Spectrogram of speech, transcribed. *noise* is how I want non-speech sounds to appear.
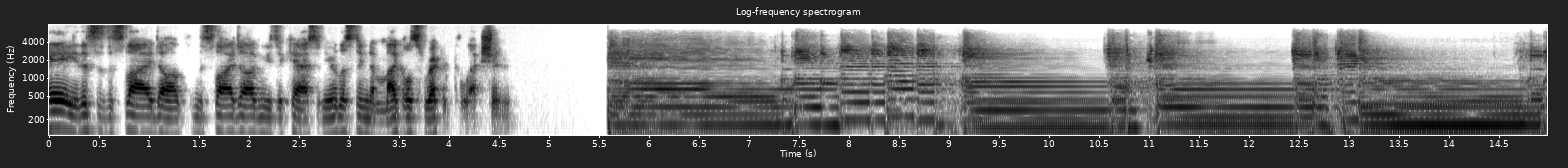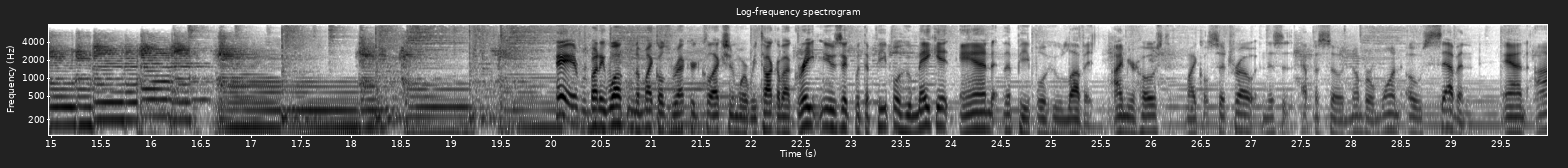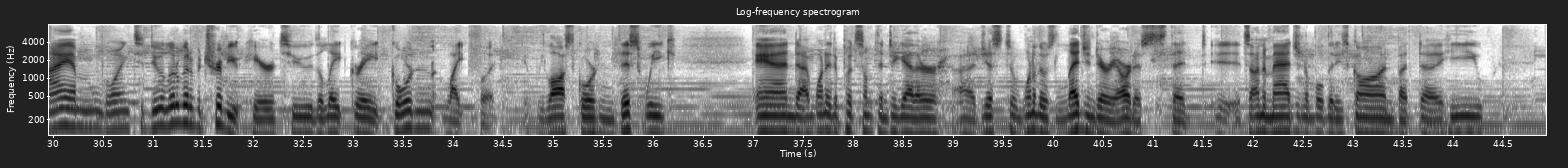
Hey, this is the Sly Dog from the Sly Dog Music Cast, and you're listening to Michael's Record Collection. Everybody, welcome to Michael's Record Collection, where we talk about great music with the people who make it and the people who love it. I'm your host, Michael Citro, and this is episode number 107. And I am going to do a little bit of a tribute here to the late, great Gordon Lightfoot. We lost Gordon this week, and I wanted to put something together uh, just to one of those legendary artists that it's unimaginable that he's gone, but uh, he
